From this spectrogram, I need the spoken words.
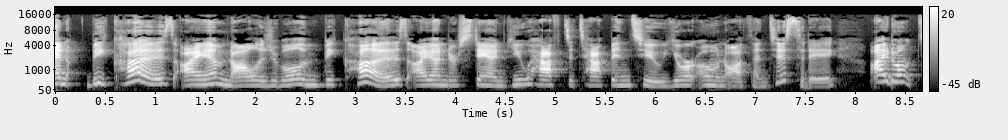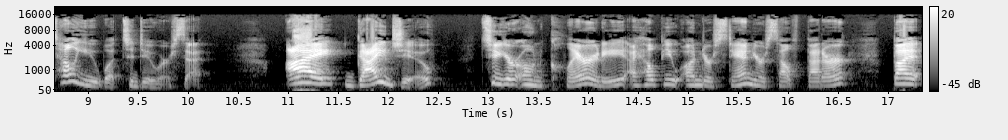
And because I am knowledgeable and because I understand you have to tap into your own authenticity, I don't tell you what to do or say. I guide you to your own clarity. I help you understand yourself better, but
